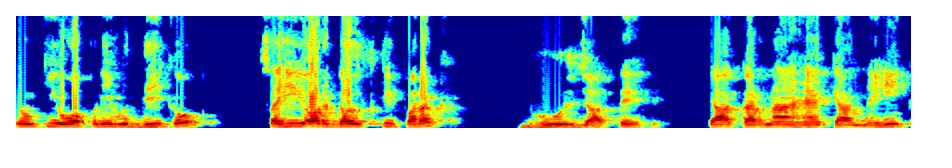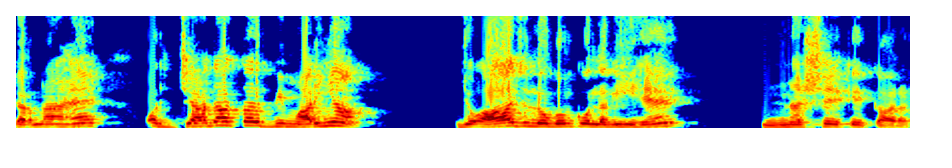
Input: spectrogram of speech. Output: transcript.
क्योंकि वो अपनी बुद्धि को सही और गलत की परख भूल जाते हैं। क्या करना है, क्या नहीं करना है? और ज़्यादातर बीमारियाँ जो आज लोगों को लगी हैं, नशे के कारण।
